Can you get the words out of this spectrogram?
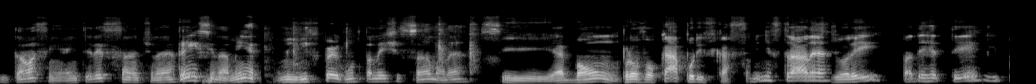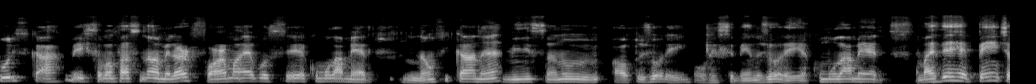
Então, assim, é interessante, né? Tem ensinamento, o ministro pergunta para Meixe Sama, né? Se é bom provocar a purificação. Ministrar, né? Jorei para derreter e purificar. Meio que falar assim, não, a melhor forma é você acumular méritos, não ficar, né, ministrando alto jorei ou recebendo jorei, acumular méritos. Mas de repente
